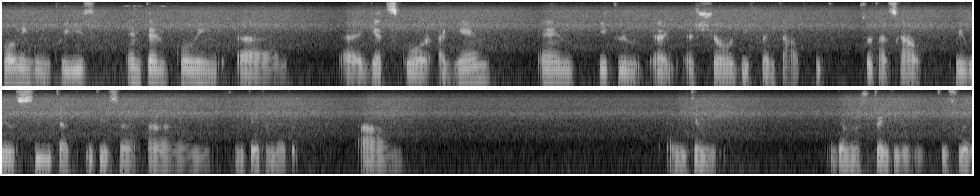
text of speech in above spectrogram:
calling increase and then calling uh, get score again and it will uh, show different output. So that's how we will see that it is a um, method um, and we can demonstrate it this way.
